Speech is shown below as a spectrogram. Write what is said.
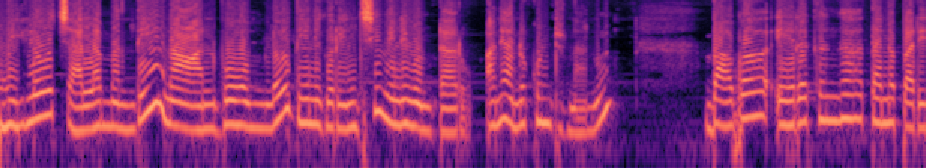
మీలో చాలామంది నా అనుభవంలో దీని గురించి విని ఉంటారు అని అనుకుంటున్నాను. బాబా ఏ రకంగా తన పరి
